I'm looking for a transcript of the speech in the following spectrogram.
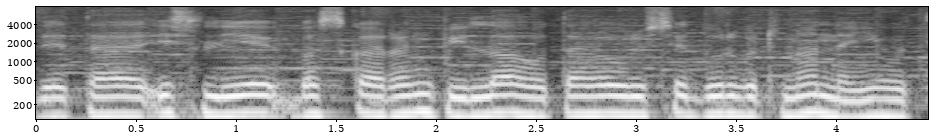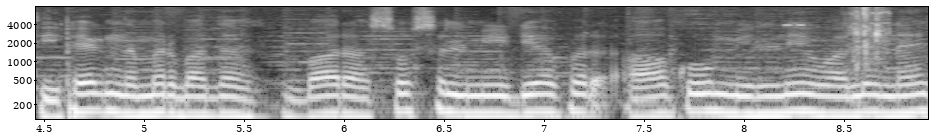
देता है, इसलिए लिए बस का रंग पीला होता है और इससे दुर्घटना नहीं होती। फैक्ट नंबर बारह सोशल मीडिया पर आपको मिलने वाले नए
